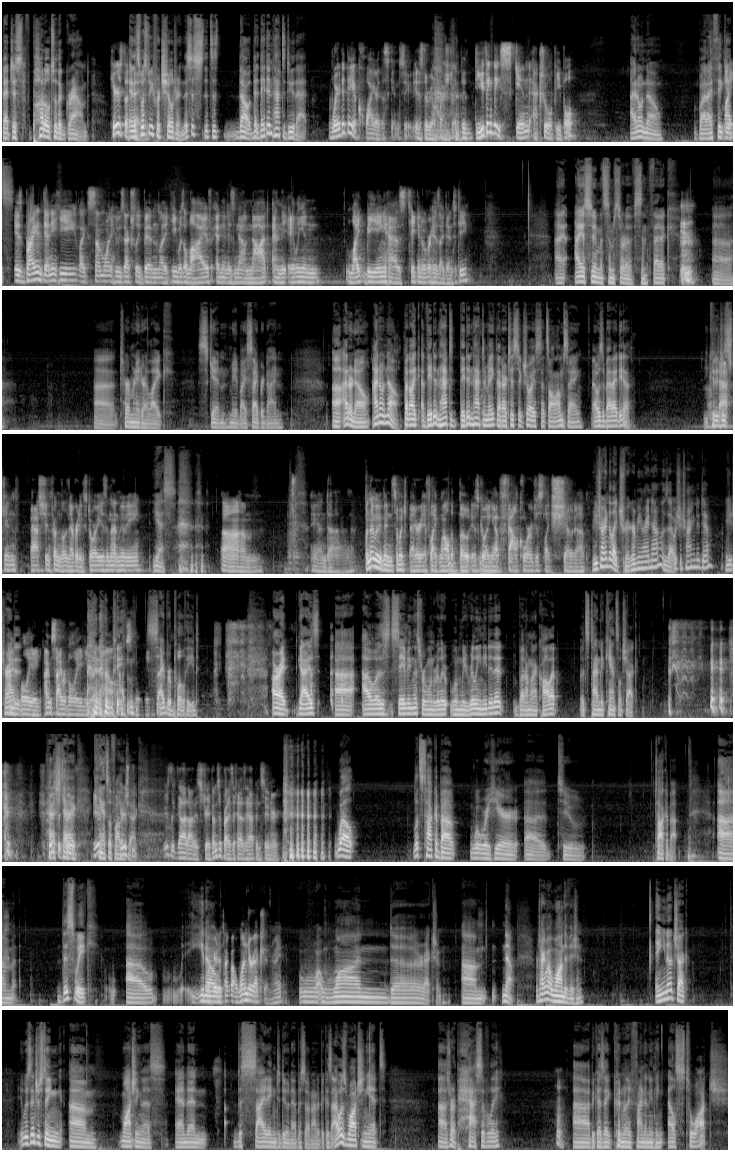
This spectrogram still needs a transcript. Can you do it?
that just puddle to the ground. Here's the And thing. it's supposed to be for children. This is it's a, no, they, they didn't have to do that. Where did they acquire the skin suit? Is the real question. Did- Do you think they skinned actual people? I don't know, but I think Like, it's is Brian Dennehy like someone who's actually been like he was alive and then is now not, and the alien light being has taken over his identity? I I assume it's some sort of synthetic uh uh Terminator like skin made by Cyberdyne. Uh, I don't know. I don't know. But like they didn't have to they didn't have to make that artistic choice. That's all I'm saying. That was a bad idea. You could have just Bastian, Bastian from the Neverending Story is in that movie. yes. Um, and uh, wouldn't that movie been so much better if, like, while the boat is going up, Falkor just like showed up? Are you trying to like trigger me right now? Is that what you're trying to do? Are you trying I'm to bullying. I'm cyberbullying you right now. Absolutely. cyberbullied. All right, guys. Uh, I was saving this for when really when we really needed it, but I'm gonna call it. It's time to cancel Chuck. Hashtag. Here's- cancel Father here's the- Chuck. Here's the God honest truth. I'm surprised it hasn't happened sooner. Well, let's talk about what we're here uh, to talk about. Um, this week, uh, you know, We're here to talk about One Direction, right? One Direction. Um, no, we're talking about WandaVision. And you know, Chuck, it was interesting um, watching this and then deciding to do an episode on it because I was watching it uh, sort of passively uh, because I couldn't really find anything else to watch.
